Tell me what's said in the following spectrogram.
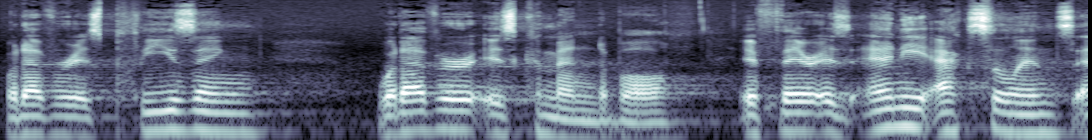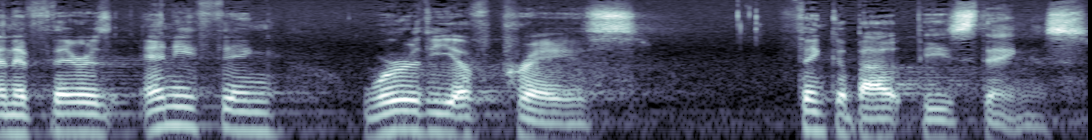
whatever is pleasing, whatever is commendable, if there is any excellence and if there is anything worthy of praise, think about these things.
